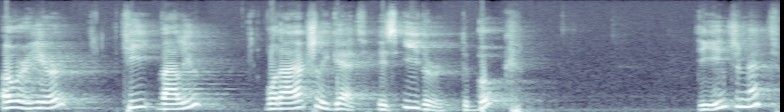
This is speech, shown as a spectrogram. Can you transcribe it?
Over here, key value, what I actually get is either the book, the internet,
